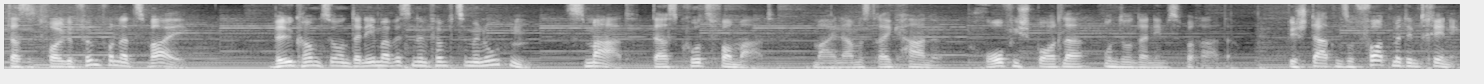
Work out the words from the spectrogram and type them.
Das ist Folge 502. Willkommen zu Unternehmerwissen in 15 Minuten. Smart, das Kurzformat. Mein Name ist Raik Hane, Profisportler und Unternehmensberater. Wir starten sofort mit dem Training.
